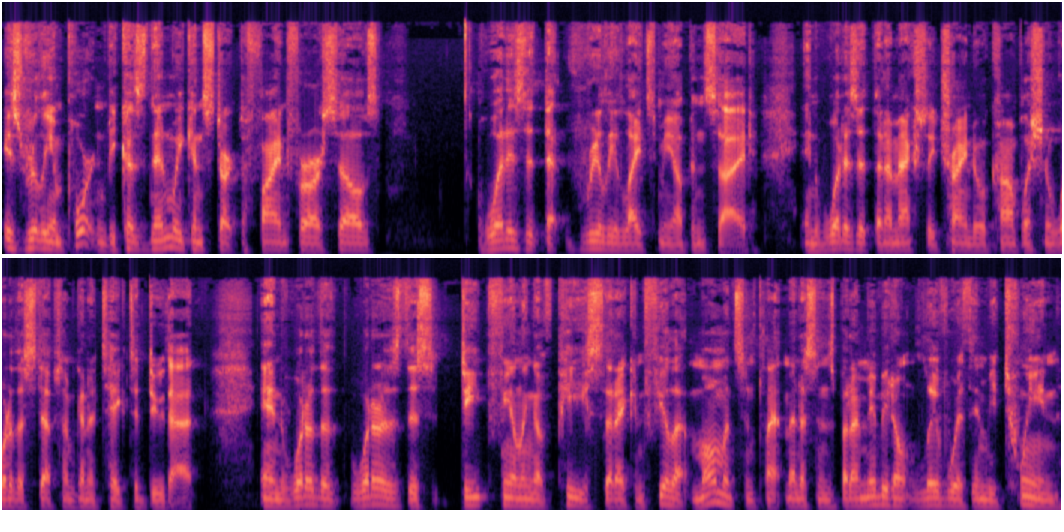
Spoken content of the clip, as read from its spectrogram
is really important because then we can start to find for ourselves what is it that really lights me up inside? And what is it that i'm actually trying to accomplish? And what are the steps i'm going to take to do that? And what are the what is this deep feeling of peace that i can feel at moments in plant medicines but i maybe don't live with in between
